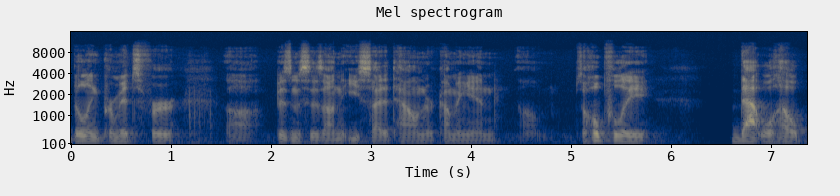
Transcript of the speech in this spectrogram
building permits for, uh, businesses on the east side of town are coming in. So hopefully, that will help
